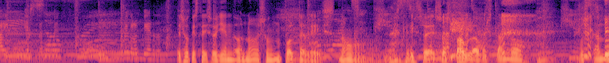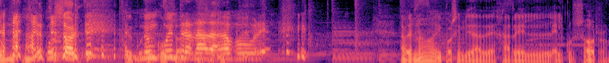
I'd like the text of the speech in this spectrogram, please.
Ay, ya está. Eso que estáis oyendo no es un poltergeist, no. Eso, eso es Paula buscando, buscando un, un- El cursor. el No el encuentra cursor. nada, la pobre. A ver, no hay posibilidad de dejar el, el cursor.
